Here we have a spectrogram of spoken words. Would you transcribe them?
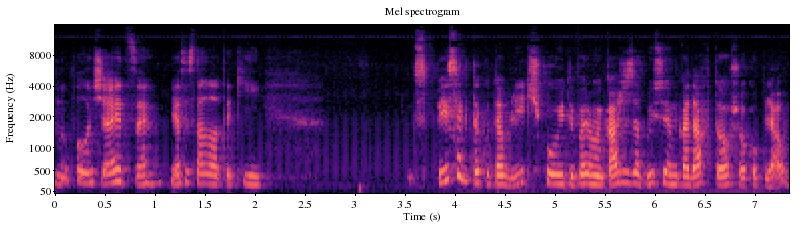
ну, получается, я составила такие список, таку табличку, і тепер ми кожен записуємо, коли хто що купляв.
